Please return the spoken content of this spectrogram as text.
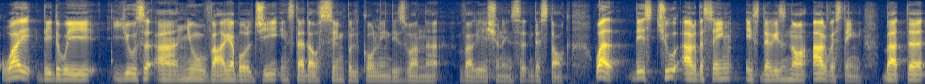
Why did we use a new variable g instead of simply calling this one uh, variation in the stock? Well, these two are the same if there is no harvesting, but uh,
